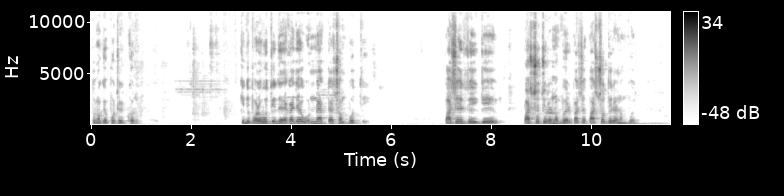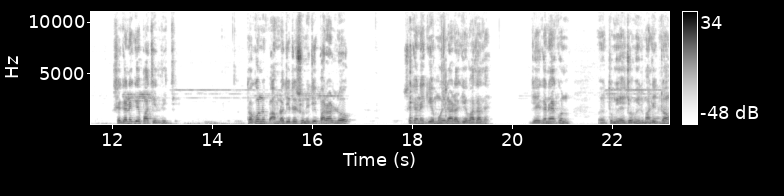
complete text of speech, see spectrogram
তোমাকে প্রোটেক্ট করবে। কিন্তু পরবর্তীতে দেখা যায় অন্য একটা সম্পত্তি। পাশের এই যে পাঁচশো চুরানব্বইয়ের পাশে পাঁচশো তিরানব্বই। সেখানে গিয়ে পাঁচিল দিচ্ছে। তখন আমরা যেটা শুনেছি, পাড়ার লোক সেখানে গিয়ে মহিলারা গিয়ে বাধা দেয় যে এখানে এখন তুমি এই জমির মালিক নও,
